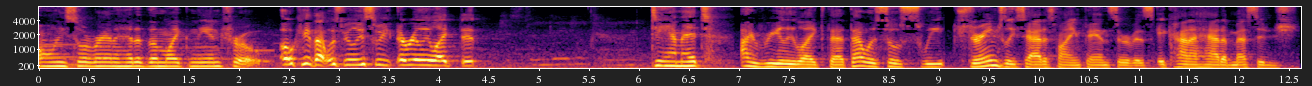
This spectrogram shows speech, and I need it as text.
He so ran ahead of them like in the intro. Okay, that was really sweet. I really liked it. Damn it. I really liked that. That was so sweet. Strangely satisfying fan service. It kind of had a message,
